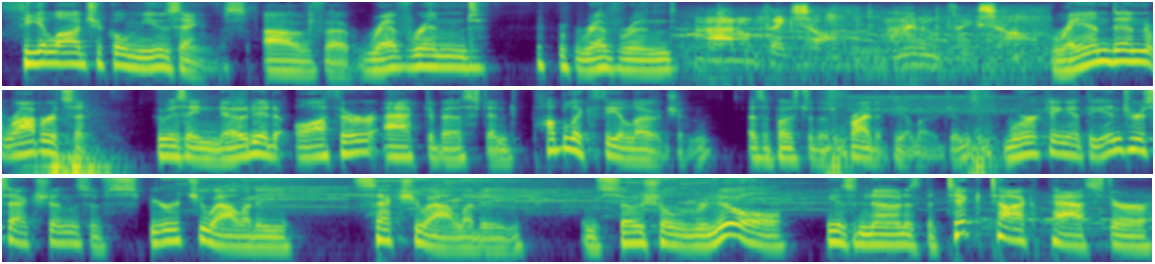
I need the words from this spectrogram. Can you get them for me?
theological musings of uh, Reverend Reverend. I don't think so. I don't think so. Brandon Robertson, who is a noted author, activist, and public theologian, as opposed to those private theologians, working at the intersections of spirituality, sexuality, and social renewal. He is known as the TikTok pastor.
